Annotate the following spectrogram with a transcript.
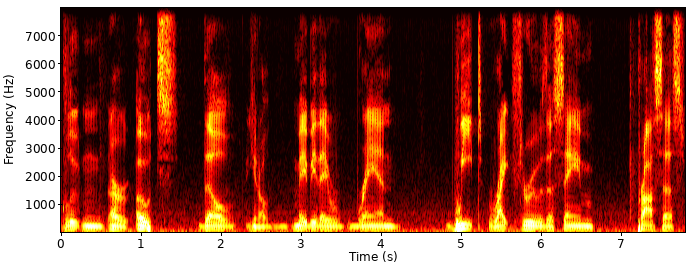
gluten or oats, they'll you know maybe they ran wheat right through the same process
